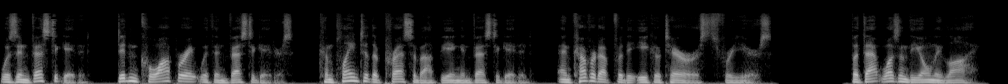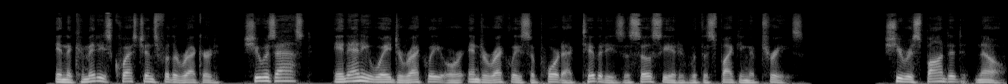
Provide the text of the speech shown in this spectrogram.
was investigated, didn't cooperate with investigators, complained to the press about being investigated, and covered up for the eco terrorists for years. But that wasn't the only lie. In the committee's questions for the record, she was asked, in any way directly or indirectly support activities associated with the spiking of trees? She responded, no.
